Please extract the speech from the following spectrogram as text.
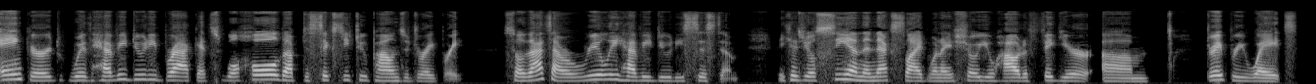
anchored with heavy duty brackets will hold up to 62 pounds of drapery. So that's a really heavy duty system because you'll see on the next slide when I show you how to figure um, drapery weights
